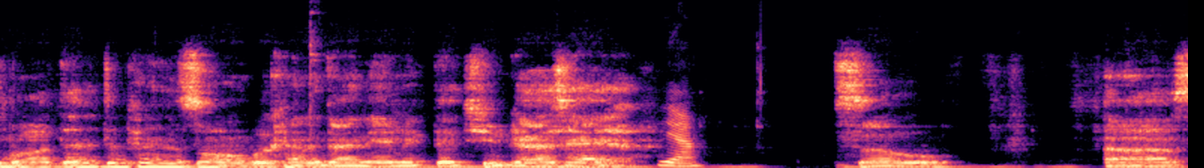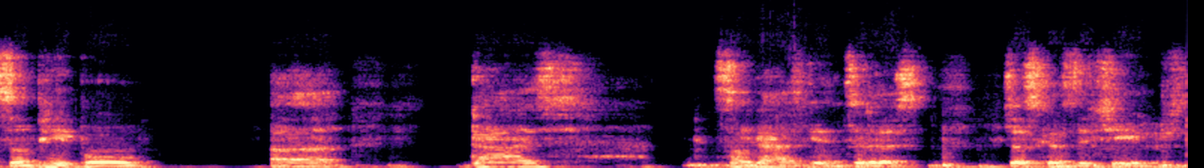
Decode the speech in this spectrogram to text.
Well, that depends on what kind of dynamic that you guys have. Yeah. So, uh, some people uh, guys, some guys get into this just because they're cheaters.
